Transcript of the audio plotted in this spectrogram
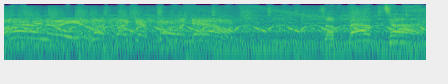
Finally! It looks like they're slowing down. It's about time.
